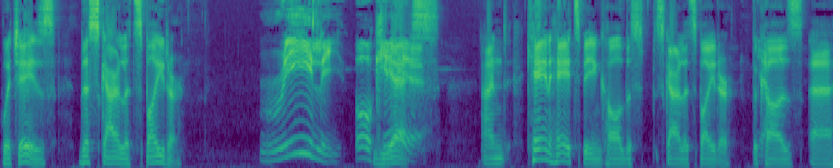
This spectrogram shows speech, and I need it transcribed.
which is the Scarlet Spider. Really? Okay. Yes. And Kaine hates being called the Scarlet Spider because uh,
